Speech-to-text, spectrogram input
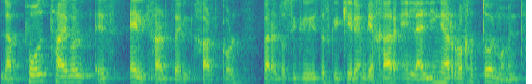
La Pole Table es el hardtail hardcore para los ciclistas que quieren viajar en la línea roja todo el momento.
